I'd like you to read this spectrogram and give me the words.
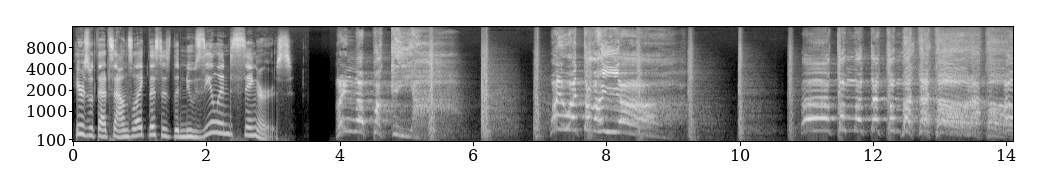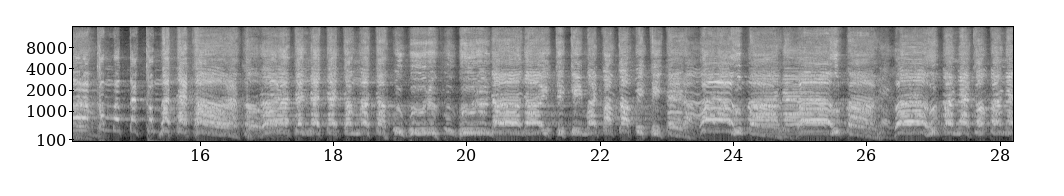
Here's what that sounds like. This is the New Zealand Singers. Ringa pakia. Waiwa takahia. Pakapiti. Wala hupane. Wala hupane. Wala hupane kopane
